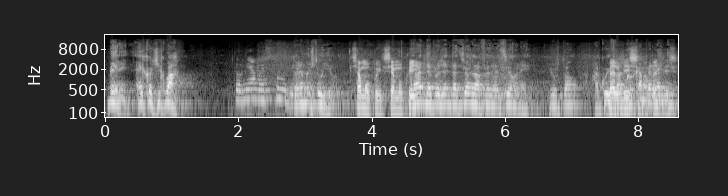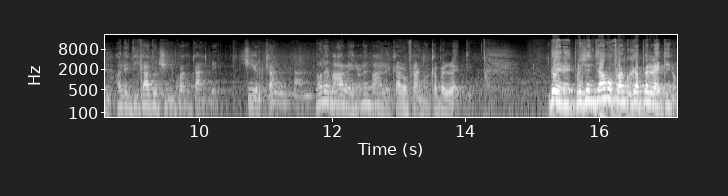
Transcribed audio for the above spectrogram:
Bene, eccoci qua. Torniamo in studio. Torniamo in studio. Siamo qui, siamo qui. Grande presentazione della federazione, giusto? A cui Franco Cappelletti ha dedicato 50 anni circa. 50 anni. Non è male, non è male, caro Franco Cappelletti. Bene, presentiamo Franco Cappelletti. No.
